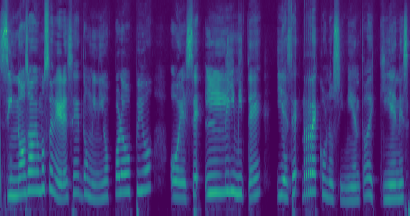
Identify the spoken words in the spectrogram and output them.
si no sabemos tener ese dominio propio o ese límite y ese reconocimiento de quiénes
